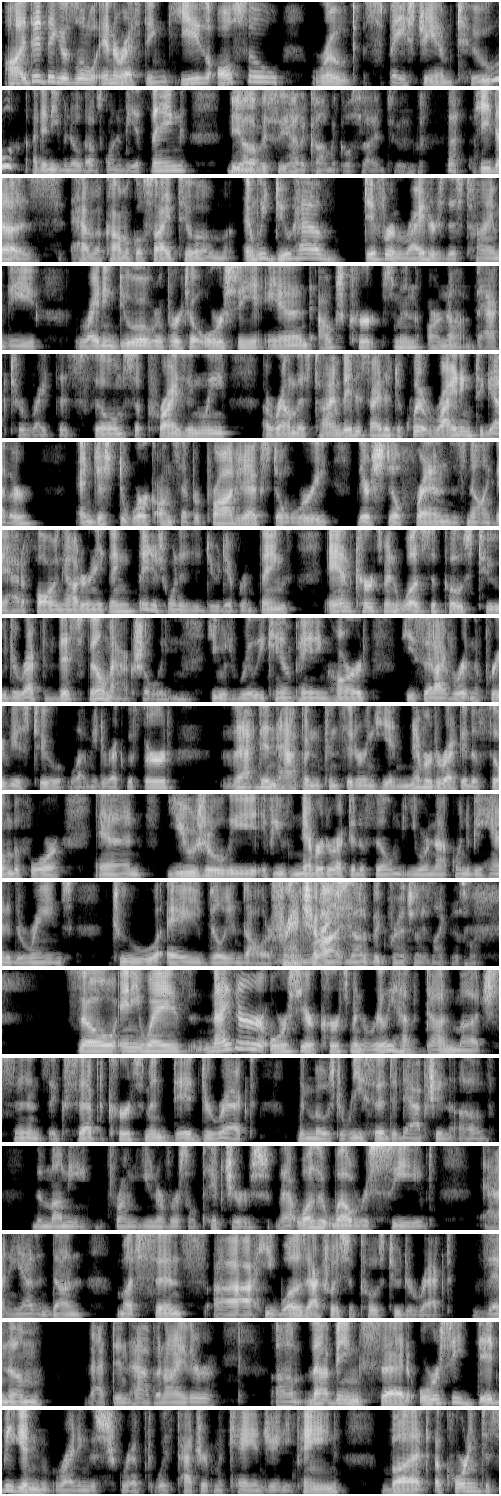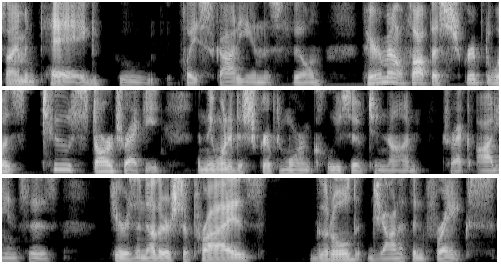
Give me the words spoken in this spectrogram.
Uh, I did think it was a little interesting. He's also wrote Space Jam 2. I didn't even know that was going to be a thing. He The- obviously had a comical side to it. he does have a comical side to him. And we do have different writers this time. The writing duo Roberto Orci and Alex Kurtzman are not back to write this film. Surprisingly, around this time, they decided to quit writing together and just to work on separate projects. Don't worry, they're still friends. It's not like they had a falling out or anything. They just wanted to do different things. And Kurtzman was supposed to direct this film, actually. Mhm. He was really campaigning hard. He said, I've written the previous two, let me direct the third. That didn't happen considering he had never directed a film before. And usually, if you've never directed a film, you are not going to be handed the reins to a billion dollar franchise. Right, not a big franchise like this one. So, anyways, neither Orci or Kurtzman really have done much since, except Kurtzman did direct the most recent adaptation of The Mummy from Universal Pictures. That wasn't well received, and he hasn't done much since. Uh, he was actually supposed to direct Venom. That didn't happen either. Um, that being said, Orci did begin writing the script with Patrick McKay and JD Payne. But according to Simon Pegg, who plays Scotty in this film, Paramount thought the script was too Star Trekky, and they wanted a script more inclusive to non-Trek audiences. Here's another surprise: good old Jonathan Frakes,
